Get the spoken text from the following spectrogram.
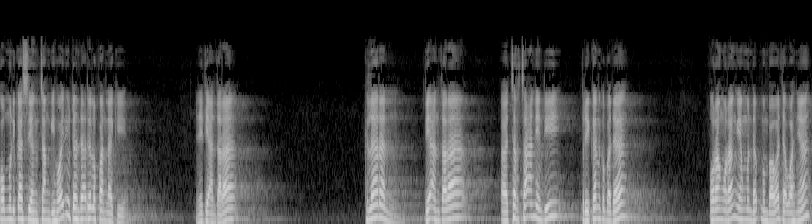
komunikasi yang canggih, wah ini udah tidak relevan lagi. Ini di antara gelaran, di antara e, cercaan yang diberikan kepada orang-orang yang membawa dakwahnya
